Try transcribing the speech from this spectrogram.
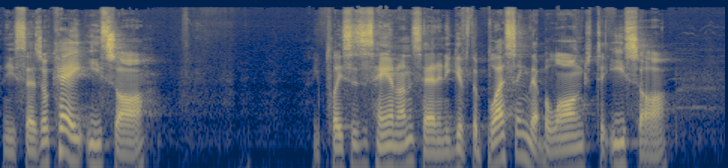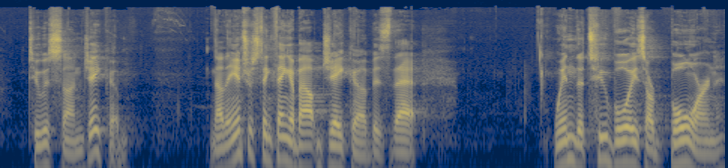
And he says, okay, Esau. He places his hand on his head and he gives the blessing that belonged to Esau to his son Jacob. Now, the interesting thing about Jacob is that when the two boys are born,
